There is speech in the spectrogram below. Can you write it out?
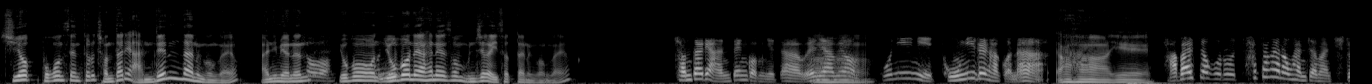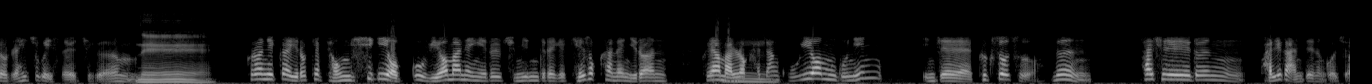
지역 보건센터로 전달이 안 된다는 건가요? 아니면은 그렇죠. 요번. 요번에 한해서 문제가 있었다는 건가요? 전달이 안 된 겁니다. 왜냐하면 아하. 본인이 동의를 하거나 아하, 예. 자발적으로 찾아가는 환자만 치료를 해주고 있어요 지금. 네. 그러니까 이렇게 병식이 없고 위험한 행위를 주민들에게 계속하는 이런 그야말로 음. 가장 고위험군인 이제 극소수는 사실은 관리가 안 되는 거죠.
